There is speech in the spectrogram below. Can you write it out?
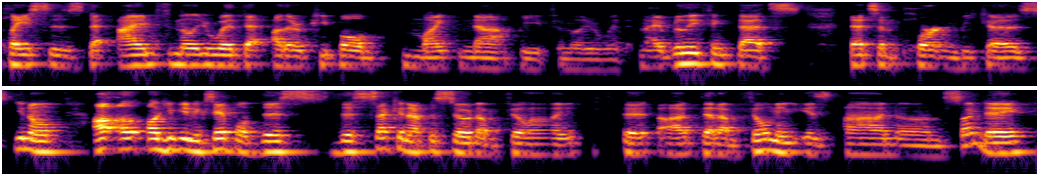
places that I'm familiar with that other people might not be familiar with. And I really think that's that's important because you know I'll, I'll give you an example of this. This second episode I'm filming uh, that I'm filming is on um, Sunday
